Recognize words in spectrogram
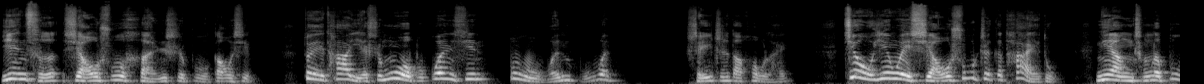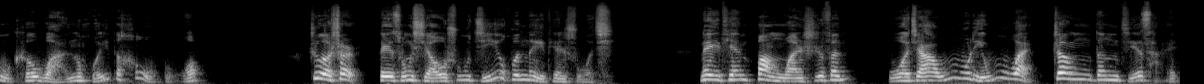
因此小叔很是不高兴，对他也是漠不关心、不闻不问。谁知道后来，就因为小叔这个态度，酿成了不可挽回的后果。这事儿得从小叔结婚那天说起。那天傍晚时分，我家屋里屋外张灯结彩，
